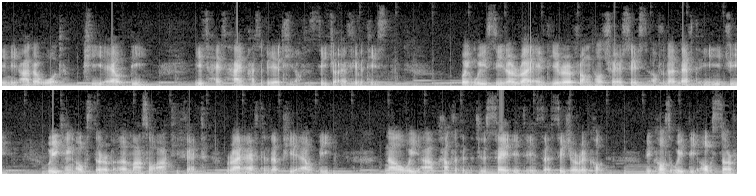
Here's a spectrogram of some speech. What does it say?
in the other word PLD, it has high possibility of seizure activities. When we see the right anterior frontal traces of the left EEG, we can observe a muscle artifact right after the PLD. Now we are confident to say it is a seizure record because we did observe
